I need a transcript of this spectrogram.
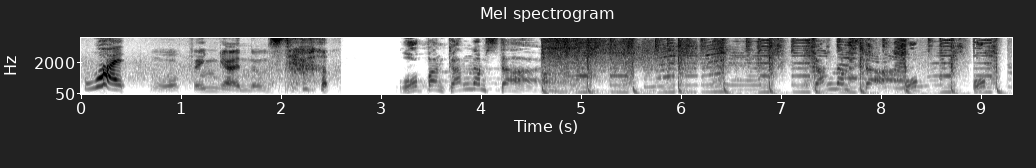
What? Whooping Gangnam Style. Whooping Gangnam Style. Gangnam Style. Whoop, whoop.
